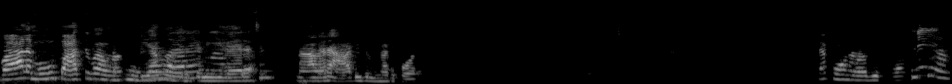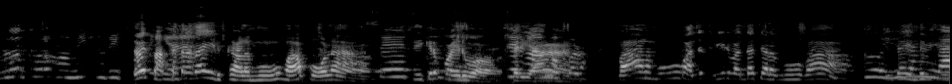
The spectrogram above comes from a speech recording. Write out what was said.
வாழமு பாத்து வா உனக்கு முடியாம இருக்கு நீ வேற. நான் வேற ஆடிட்டு முன்னாடி போறேன் என்ன எவ்வளவு தூரம் மாமி கூட்டிட்டு இதோ போறீங்க? பக்கத்துலதான் இருக்கு அலமு வா போலாம். சீக்கிரம் போயிருவோம் சரி சரியா? வா அலமு வந்து வீடு வந்தாச்சு அலமு வா. இந்த இந்த வீ- இதுதாங்களா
